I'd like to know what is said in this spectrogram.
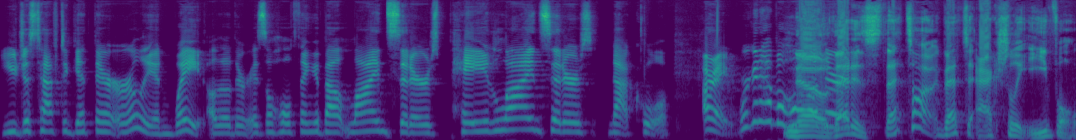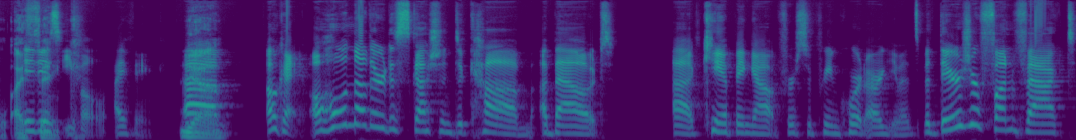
you just have to get there early and wait. Although there is a whole thing about line sitters, paid line sitters, not cool. All right, we're gonna have a whole. No, other, that is that's that's actually evil. I it think is evil. I think. Yeah. Um, okay, a whole nother discussion to come about uh, camping out for Supreme Court arguments. But there's your fun fact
